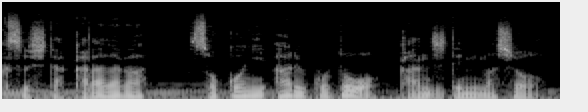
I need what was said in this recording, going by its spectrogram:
クスした体がそこにあることを感じてみましょう。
